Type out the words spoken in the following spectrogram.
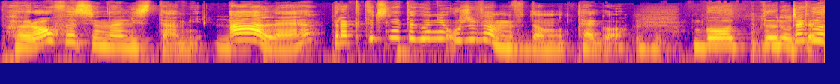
profesjonalistami, ale praktycznie tego nie używamy w domu, tego. Bo do Nutek. czego...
